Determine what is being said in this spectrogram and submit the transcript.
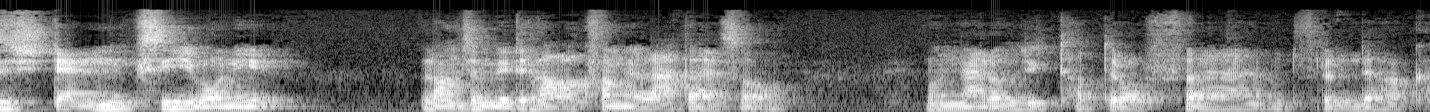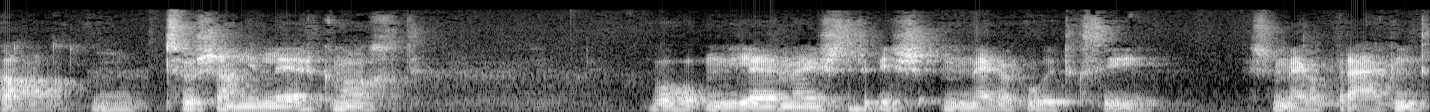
war dann, gewesen, wo ich langsam wieder angefangen habe zu leben. So. Ich dann auch Leute getroffen und Freunde hatte. Und zwischen habe ich Lehre gemacht, wo mein Lehrmeister ist mega gut war. Es war mega prägend.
